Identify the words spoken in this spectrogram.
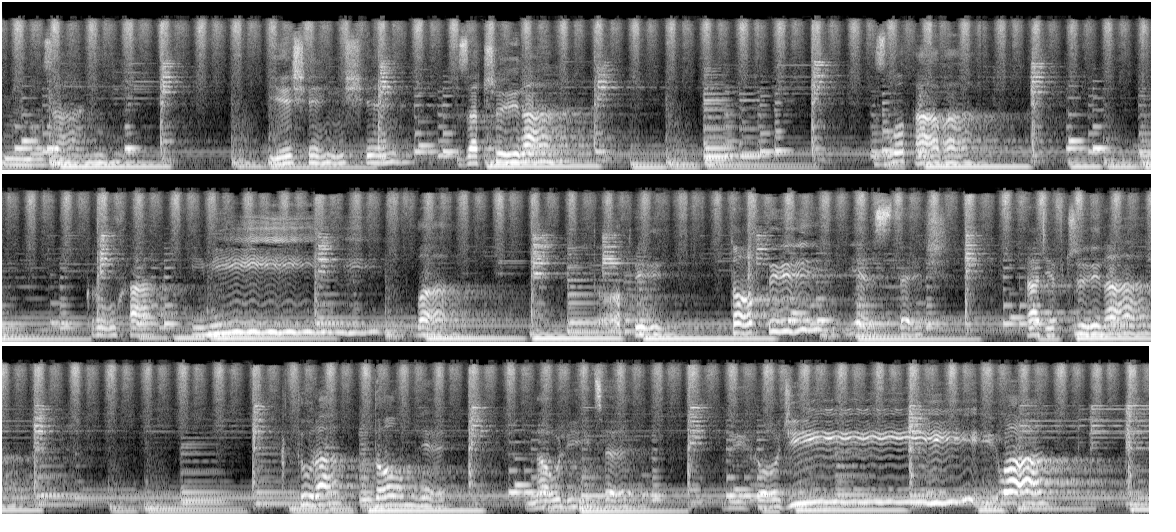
Mimozami jesień się zaczyna Złotawa, i miła To ty, to ty jesteś ta dziewczyna Która do mnie na ulicę wychodziła.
